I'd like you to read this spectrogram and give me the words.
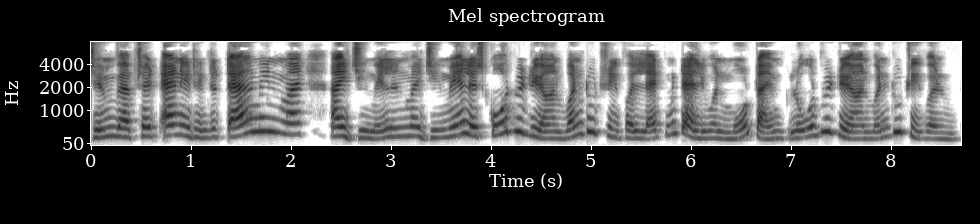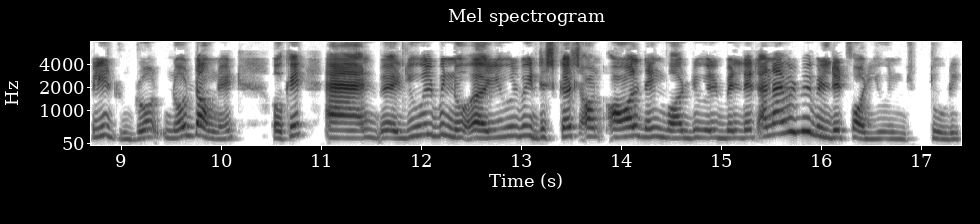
gym website anything. To tell me in my, my gmail and my gmail is code with Ryan 1234 let me tell you one more time code with Ryan 1234 please note down it okay? And uh, you will be no uh, you will be discuss on all thing what you will build it and i will be build it for you in 2d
